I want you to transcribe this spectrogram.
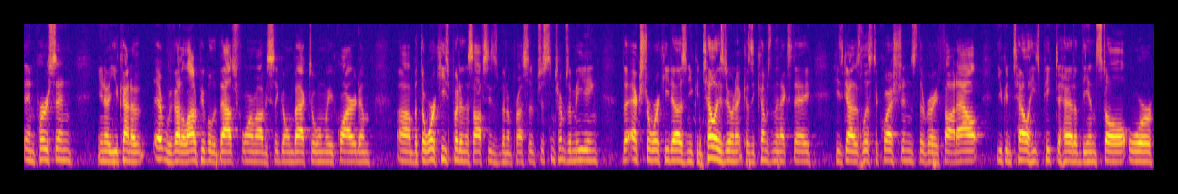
in person, you know, you kind of, eh, we've had a lot of people that vouch for him, obviously going back to when we acquired him. Uh, but the work he's put in this offseason has been impressive, just in terms of meeting, the extra work he does, and you can tell he's doing it because he comes in the next day. He's got his list of questions. They're very thought out. You can tell he's peeked ahead of the install or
